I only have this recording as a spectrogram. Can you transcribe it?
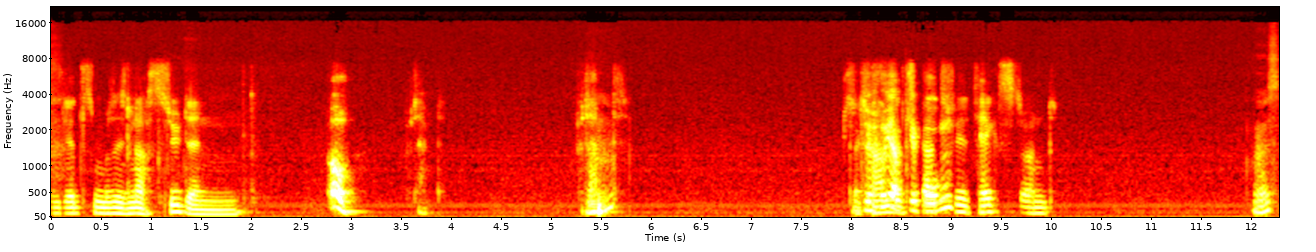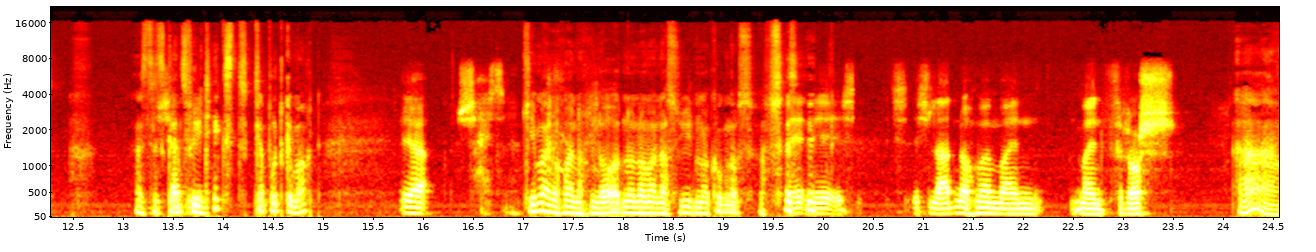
Und jetzt muss ich nach Süden. Oh! Verdammt. Verdammt. Da Zu früh abgebogen? Ganz viel Text und Was? Hast du ganz viel Text kaputt gemacht? ja, scheiße. Geh mal nochmal nach Norden und nochmal nach Süden. Mal gucken, ob es. Nee, nee, ich, ich, ich lade nochmal mein, mein Frosch. Ah,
